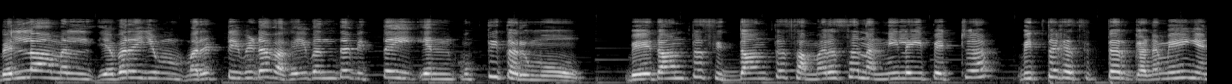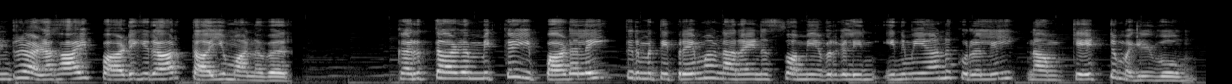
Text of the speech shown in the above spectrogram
வெல்லாமல் எவரையும் மருட்டிவிட வகை வந்த வித்தை என் முக்தி தருமோ? வேதாந்த சித்தாந்த சமரச நன்னிலை பெற்ற வித்தக சித்தர் கணமே என்று அழகாய் பாடுகிறார் தாயுமானவர். கருத்தாழம் மிக்க இப்பாடலை திருமதி பிரேமா நாராயண சுவாமி அவர்களின் இனிமையான குரலில் நாம் கேட்டு மகிழ்வோம்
